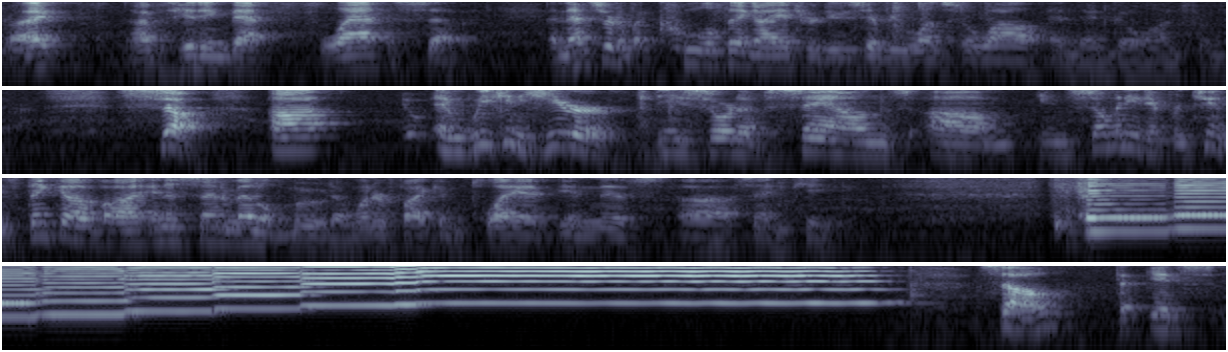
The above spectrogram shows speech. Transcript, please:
Right? I was hitting that flat seven. And that's sort of a cool thing I introduce every once in a while and then go on from there. So, uh, and we can hear these sort of sounds um, in so many different tunes. Think of uh, In a Sentimental Mood. I wonder if I can play it in this uh, same key. So it's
